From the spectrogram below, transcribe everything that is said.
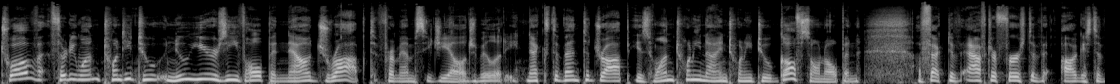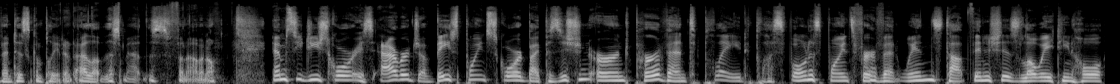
12, 31, 22 New Year's Eve Open now dropped from MCG eligibility. Next event to drop is 129 22 Golf Zone Open, effective after 1st of August event is completed. I love this, Matt. This is phenomenal. MCG score is average of base points scored by position earned per event played plus bonus points for event wins, top finishes, low 18 hole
